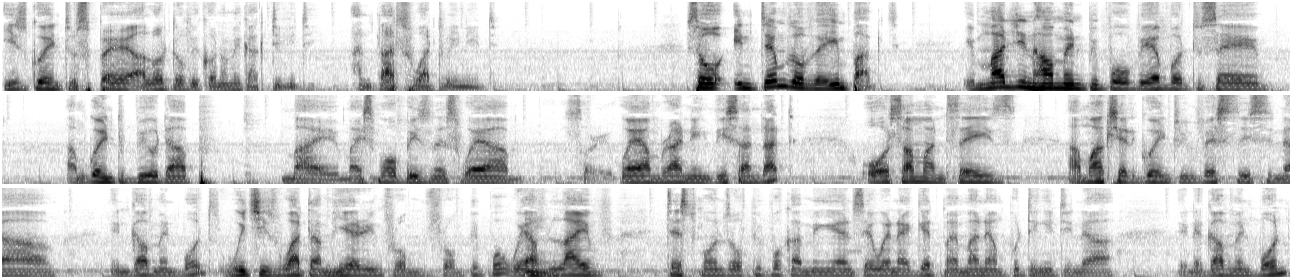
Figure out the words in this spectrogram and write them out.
is going to spur a lot of economic activity. And that's what we need. So, in terms of the impact, imagine how many people will be able to say, I'm going to build up my my small business where I'm sorry where I'm running this and that, or someone says I'm actually going to invest this in uh, in government bonds, which is what I'm hearing from from people. We have live testimonies of people coming here and say when I get my money, I'm putting it in a in a government bond,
